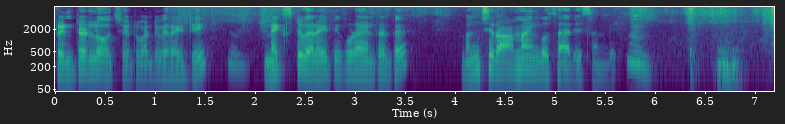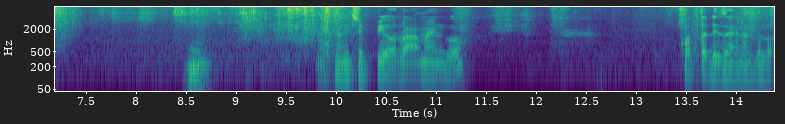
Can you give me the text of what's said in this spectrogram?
ప్రింటెడ్లో వచ్చేటువంటి వెరైటీ నెక్స్ట్ వెరైటీ కూడా ఏంటంటే మంచి రామాంగో శారీస్ అండి. మంచి ప్యూర్ రామాంగో కొత్త డిజైన్ అందులో.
